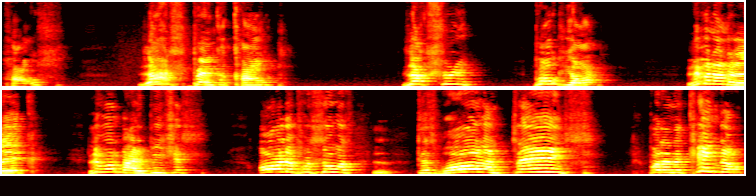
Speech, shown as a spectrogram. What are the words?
house, large bank account, luxury, yacht, living on the lake, living by the beaches. All they pursue is this world and things. But in the kingdom,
